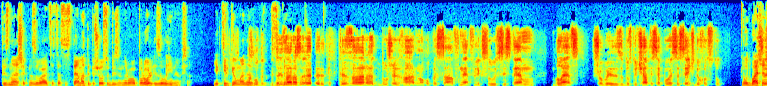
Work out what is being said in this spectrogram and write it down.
ти знаєш, як називається ця система, ти пішов собі, згенерував пароль і залогінився. Як тільки у мене. Слухай, ти запи- зараз, е, е, ти зараз дуже гарно описав Netflix систему Bless, щоб достучатися по SSH до хосту. Ну, от бачиш,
